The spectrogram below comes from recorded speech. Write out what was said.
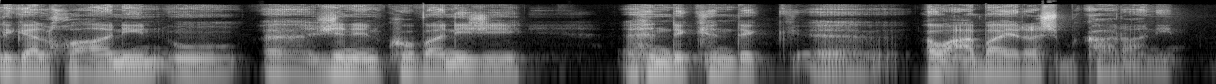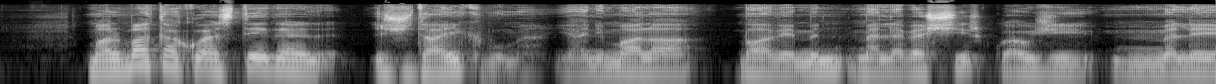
لەگەل خوانین و ژنین کۆبانیژی هەندێک هەندێک ئەو عبای ڕەش بکارانین مالباتا کو ئەستێدا ژدایک بوومە ینی مالا باوێ من مەلەبە شیر و ئەوژی مەلێ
